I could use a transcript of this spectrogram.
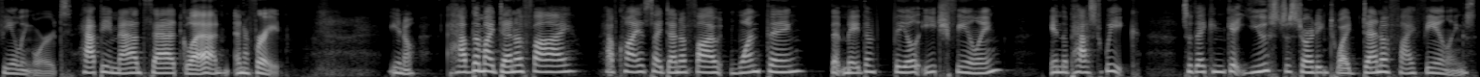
feeling words happy, mad, sad, glad, and afraid. You know, have them identify, have clients identify one thing that made them feel each feeling in the past week so they can get used to starting to identify feelings.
